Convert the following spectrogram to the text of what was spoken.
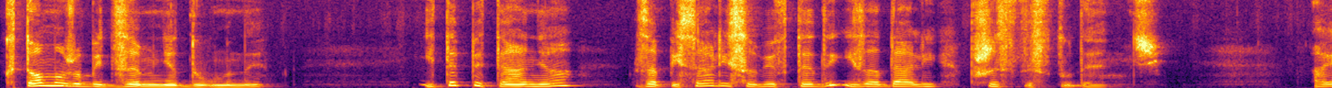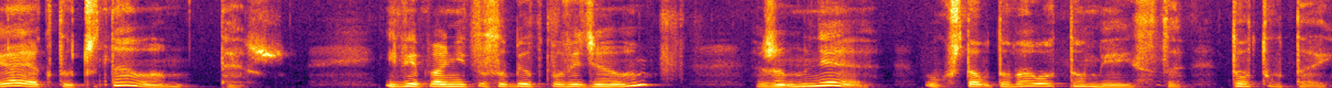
Kto może być ze mnie dumny? I te pytania zapisali sobie wtedy i zadali wszyscy studenci. A ja, jak to czytałam, też. I wie pani, co sobie odpowiedziałam? Że mnie ukształtowało to miejsce, to tutaj.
